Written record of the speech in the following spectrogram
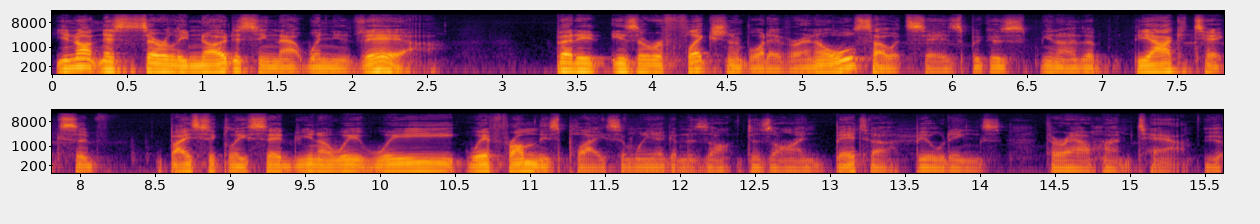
you're not necessarily noticing that when you're there, but it is a reflection of whatever. And also it says because you know the the architects have basically said, you know, we we we're from this place and we are going to design, design better buildings for our hometown. Yeah.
